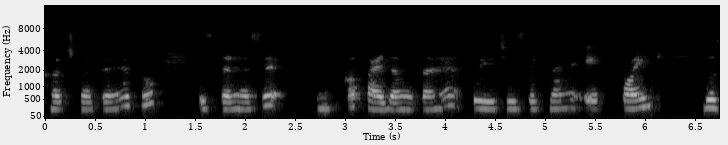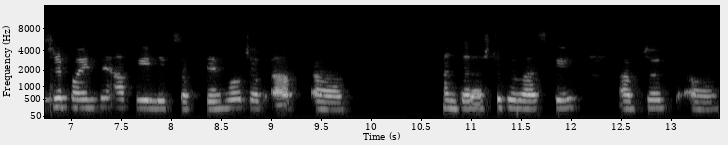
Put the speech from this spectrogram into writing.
खर्च करते हैं तो इस तरह से उनका फ़ायदा होता है। तो ये चीज़ लिखना है एक पॉइंट दूसरे पॉइंट में आप ये लिख सकते हो जब आप अंतरराष्ट्रीय प्रवास के आप जब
